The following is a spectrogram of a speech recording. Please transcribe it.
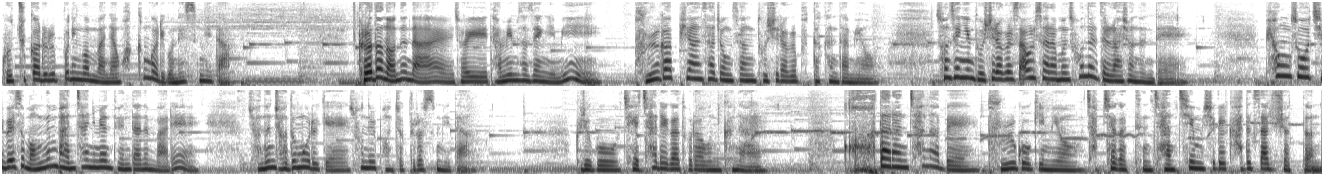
고춧가루를 뿌린 것 마냥 화끈거리곤 했습니다. 그러던 어느 날 저희 담임 선생님이 불가피한 사정상 도시락을 부탁한다며 선생님 도시락을 싸울 사람은 손을 들라 하셨는데 평소 집에서 먹는 반찬이면 된다는 말에 저는 저도 모르게 손을 번쩍 들었습니다. 그리고 제 차례가 돌아온 그날 커다란 찬압에 불고기며 잡채 같은 잔치 음식을 가득 싸주셨던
